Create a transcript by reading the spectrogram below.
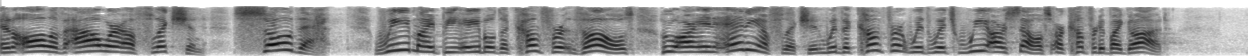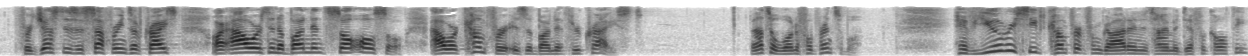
in all of our affliction, so that we might be able to comfort those who are in any affliction with the comfort with which we ourselves are comforted by God. For just as the sufferings of Christ are ours in abundance, so also our comfort is abundant through Christ. That's a wonderful principle. Have you received comfort from God in a time of difficulty?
